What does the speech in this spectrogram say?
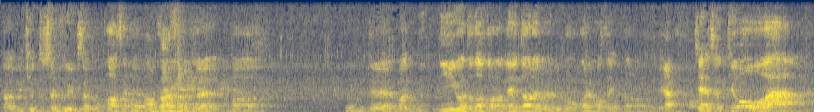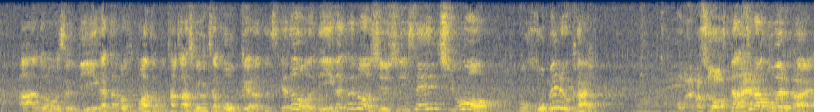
まあ、ひょっとしたら冬木さんのお母さんお母さんね。ね、まあ、に新潟だからね、誰がいるか分かりませんから。いや、じゃあ今日は。あの、それ新潟の、まあ、でも高橋冬木さんも OK なんですけど、新潟の出身選手を。もう褒める会。褒めましょうひたすら褒める会。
